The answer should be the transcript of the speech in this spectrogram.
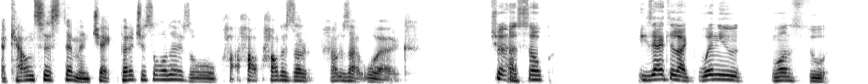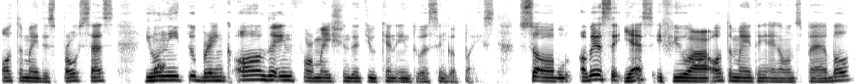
account system and check purchase orders or how, how does that how does that work? Sure. So exactly like when you want to automate this process, you yeah. need to bring all the information that you can into a single place. So obviously, yes, if you are automating accounts payable,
